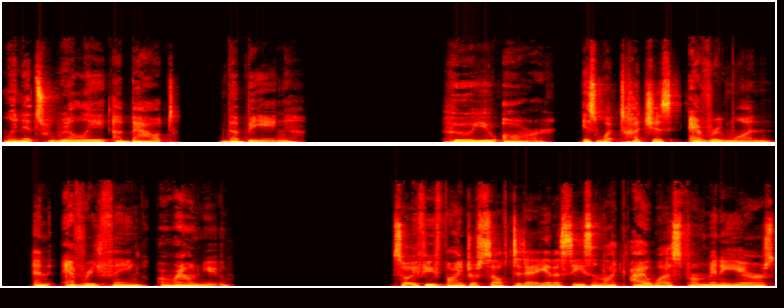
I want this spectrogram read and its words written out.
when it's really about the being. Who you are is what touches everyone and everything around you. So if you find yourself today in a season like I was for many years,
